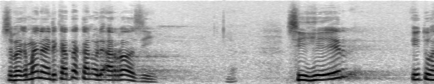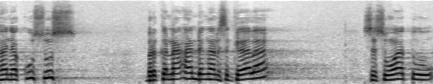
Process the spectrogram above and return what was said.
Sebagaimana yang dikatakan oleh Ar-Razi, ya, sihir itu hanya khusus berkenaan dengan segala sesuatu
